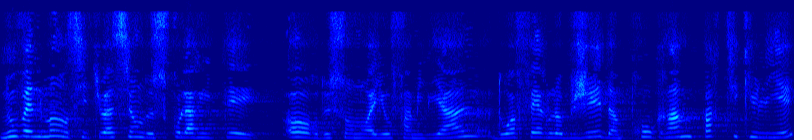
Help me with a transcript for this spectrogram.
nouvellement en situation de scolarité hors de son noyau familial, doit faire l'objet d'un programme particulier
